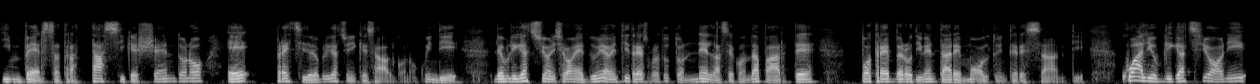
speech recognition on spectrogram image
inversa tra tassi che scendono e prezzi delle obbligazioni che salgono. Quindi le obbligazioni, secondo me, nel 2023, soprattutto nella seconda parte, potrebbero diventare molto interessanti. Quali obbligazioni?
